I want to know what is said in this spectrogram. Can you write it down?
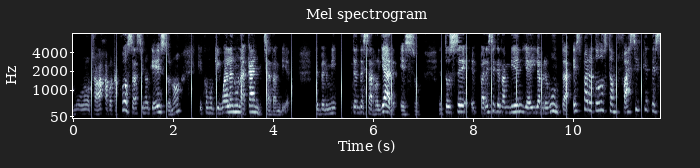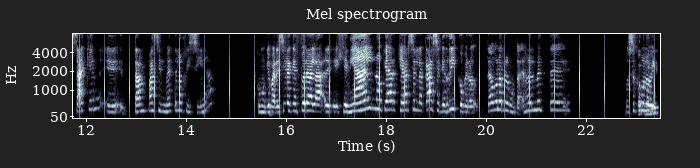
uno trabaja por otras cosas, sino que eso, ¿no? Que como que igualan una cancha también, te permiten desarrollar eso. Entonces, parece que también, y ahí la pregunta, ¿es para todos tan fácil que te saquen tan fácilmente la oficina? Como que pareciera que fuera la, genial no quedar, quedarse en la casa, qué rico, pero te hago la pregunta, ¿es realmente no sé cómo lo veis.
